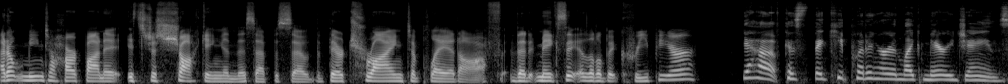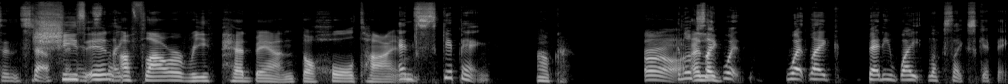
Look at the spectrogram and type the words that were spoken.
I don't mean to harp on it. It's just shocking in this episode that they're trying to play it off. That it makes it a little bit creepier. Yeah, because they keep putting her in like Mary Jane's and stuff. She's it's, in like- a flower wreath headband the whole time. and skipping. okay. Oh, It looks and like, what what like Betty White looks like skipping.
